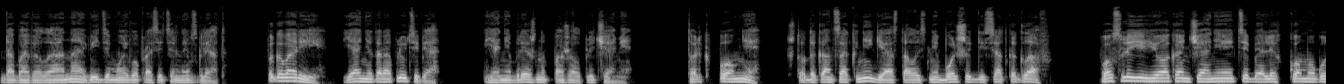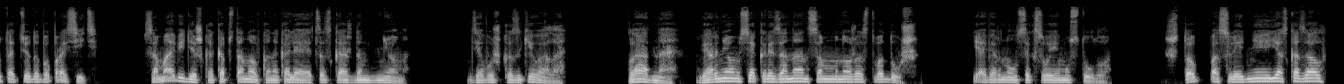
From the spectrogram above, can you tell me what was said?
добавила она, видя мой вопросительный взгляд. Поговори, я не тороплю тебя. Я небрежно пожал плечами. Только помни, что до конца книги осталось не больше десятка глав. После ее окончания тебя легко могут отсюда попросить. Сама видишь, как обстановка накаляется с каждым днем. Девушка закивала. Ладно, вернемся к резонансам множества душ. Я вернулся к своему стулу. Что последнее я сказал?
